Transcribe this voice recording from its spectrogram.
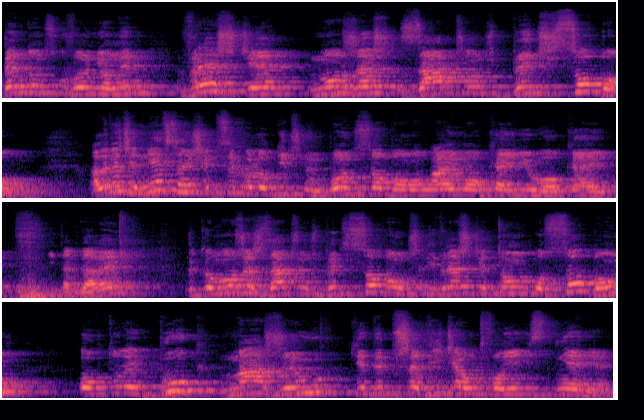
będąc uwolnionym, wreszcie możesz zacząć być sobą. Ale wiecie, nie w sensie psychologicznym, bądź sobą, I'm okay, you okay i tak dalej, tylko możesz zacząć być sobą, czyli wreszcie tą osobą, o której Bóg marzył, kiedy przewidział Twoje istnienie.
